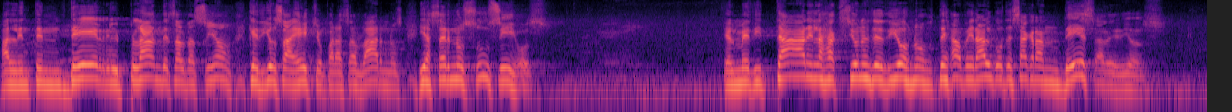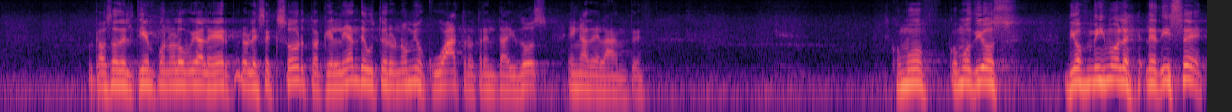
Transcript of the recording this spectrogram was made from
al entender el plan de salvación que Dios ha hecho para salvarnos y hacernos sus hijos. El meditar en las acciones de Dios nos deja ver algo de esa grandeza de Dios. Por causa del tiempo no lo voy a leer, pero les exhorto a que lean Deuteronomio 4, 32 en adelante. Como, Dios, Dios mismo le, le dice,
